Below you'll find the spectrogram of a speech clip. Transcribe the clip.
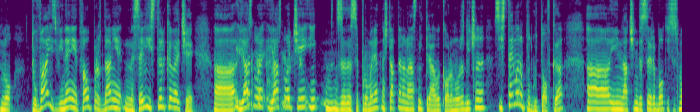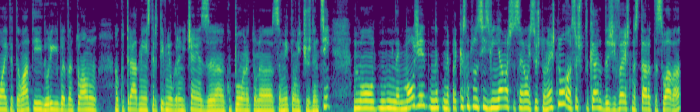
но това извинение, това оправдание не се ли изтърка вече? А, ясно, е, ясно е, че и, за да се променят нещата на нас ни трябва корено различна система на подготовка а, и начин да се работи с младите таланти, дори евентуално ако трябва административни ограничения за купуването на съмнителни чужденци, но не може непрекъснато да се извиняваш с едно и също нещо, а също така да живееш на старата слава.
